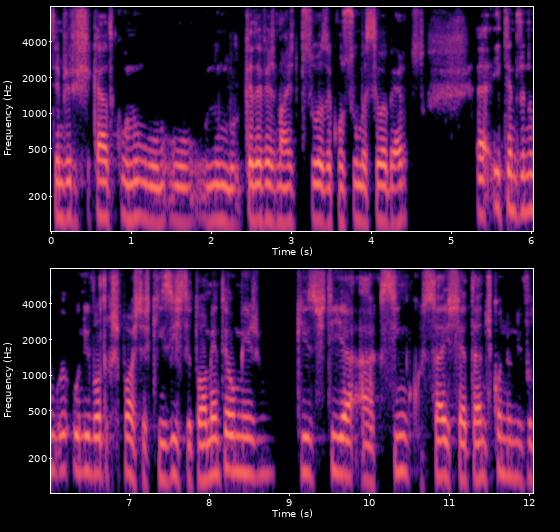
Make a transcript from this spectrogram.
temos verificado que o, o, o número cada vez mais de pessoas a consumo a céu aberto uh, e temos o, o nível de respostas que existe atualmente é o mesmo que existia há 5, 6, 7 anos, quando o, nível,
